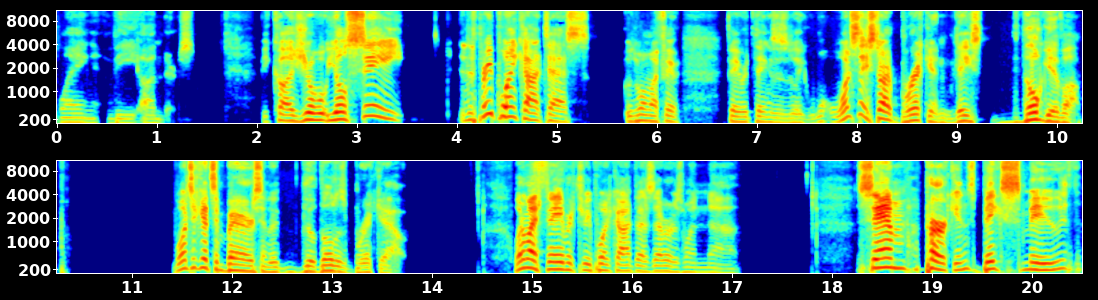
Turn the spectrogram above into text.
playing the unders because you'll you'll see in the three point contest was one of my favorite favorite things is like once they start bricking, they they'll give up. Once it gets embarrassing, they'll, they'll just brick out. One of my favorite three point contests ever is when uh, Sam Perkins, Big Smooth, if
